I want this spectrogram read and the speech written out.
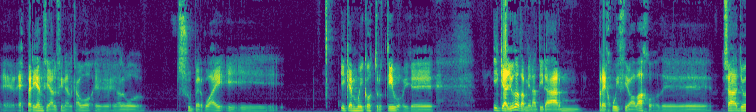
eh, experiencia al fin y al cabo eh, es algo súper guay y, y, que es muy constructivo y que, y que ayuda también a tirar prejuicio abajo. De, o sea, yo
